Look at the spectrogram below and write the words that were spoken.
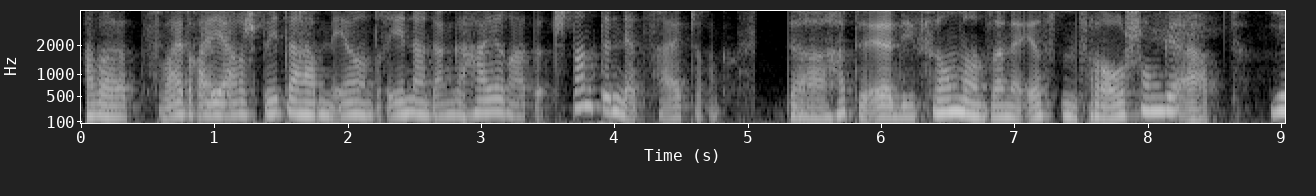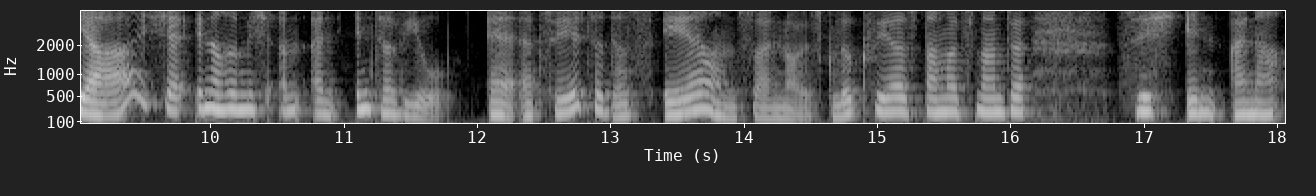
Aber zwei, drei Jahre später haben er und Rena dann geheiratet, stand in der Zeitung. Da hatte er die Firma seiner ersten Frau schon geerbt. Ja, ich erinnere mich an ein Interview. Er erzählte, dass er und sein neues Glück, wie er es damals nannte, sich in einer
